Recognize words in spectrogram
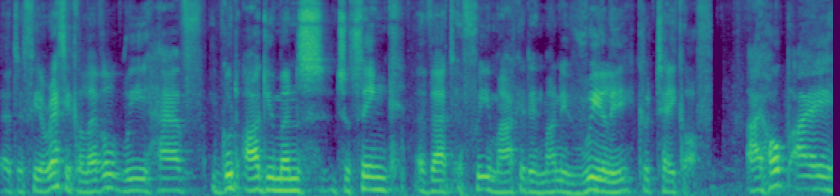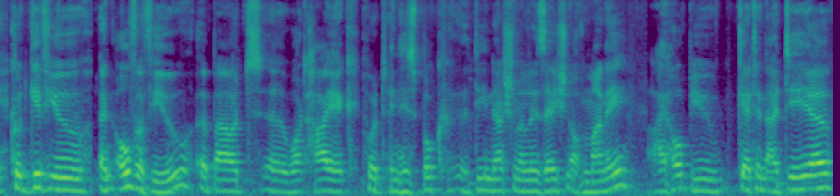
at a theoretical level, we have good arguments to think that a free market in money really could take off. I hope I could give you an overview about uh, what Hayek put in his book, the Denationalization of Money. I hope you get an idea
